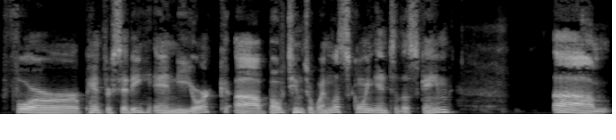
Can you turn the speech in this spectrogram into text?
for Panther City in New York. Uh, both teams are winless going into this game. Um,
